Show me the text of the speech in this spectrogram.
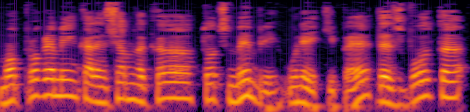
Mob programming care înseamnă că toți membrii unei echipe dezvoltă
